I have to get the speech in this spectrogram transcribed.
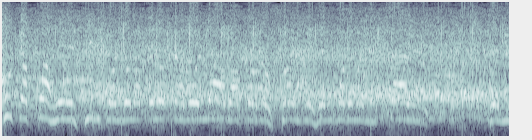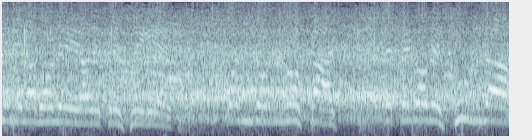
Fue capaz de decir cuando la pelota volaba por los aires del Monumental, se viene la volea de Trezeguet. Cuando Rosas le pegó de zurda,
